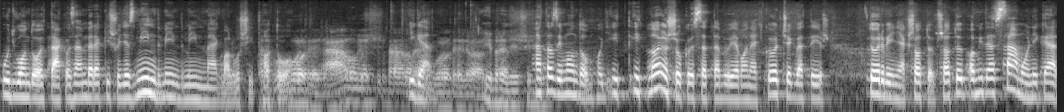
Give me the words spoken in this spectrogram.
úgy gondolták az emberek is, hogy ez mind-mind-mind megvalósítható. Volt egy álom, és utána Igen. volt egy ébredés. Hát azért mondom, hogy itt, itt nagyon sok összetevője van egy költségvetés, törvények, stb. stb., amivel számolni kell.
